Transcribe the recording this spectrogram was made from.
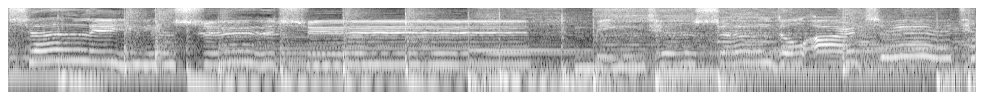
晨里面失去，明天生动而具体，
